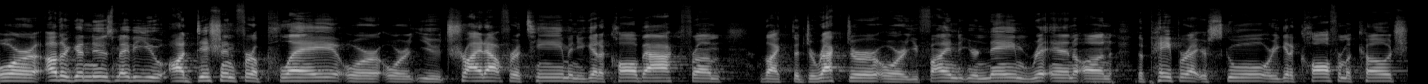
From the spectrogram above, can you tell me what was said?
Or other good news, maybe you audition for a play or, or you try it out for a team and you get a call back from like the director or you find your name written on the paper at your school or you get a call from a coach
